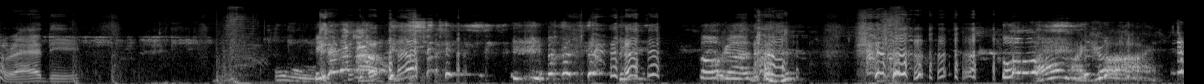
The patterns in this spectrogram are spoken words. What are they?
Randy. Oh, oh god. Oh, oh my god! no,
